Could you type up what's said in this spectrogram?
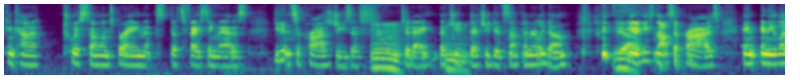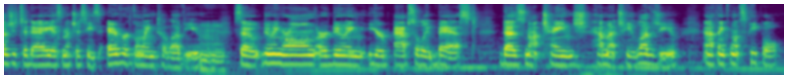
can kind of twist someone's brain that's that's facing that is you didn't surprise Jesus mm. today that you mm. that you did something really dumb. Yeah. you know, he's not surprised and and he loves you today as much as he's ever going to love you. Mm-hmm. So doing wrong or doing your absolute best does not change how much he loves you. And I think once people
